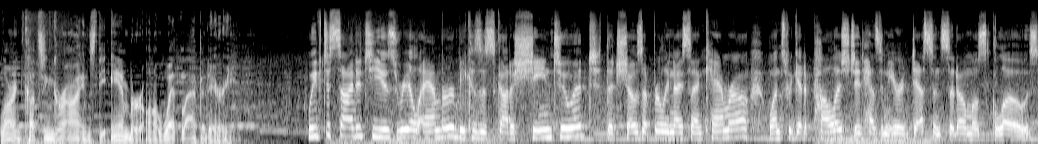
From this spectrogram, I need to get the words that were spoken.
Lauren cuts and grinds the amber on a wet lapidary. We've decided to use real amber because it's got a sheen to it that shows up really nice on camera. Once we get it polished, it has an iridescence that almost glows.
